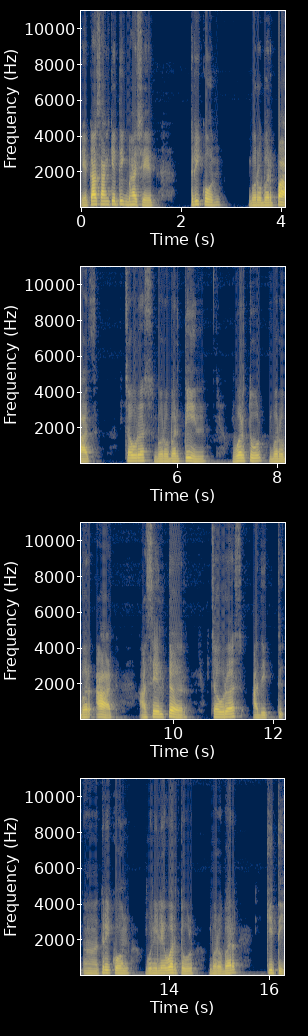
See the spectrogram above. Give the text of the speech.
एका सांकेतिक भाषेत त्रिकोण बरोबर पाच चौरस बरोबर तीन वर्तुळ बरोबर आठ असेल तर चौरस अधिक त्रिकोण गुणिले वर्तुळ बरोबर किती?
